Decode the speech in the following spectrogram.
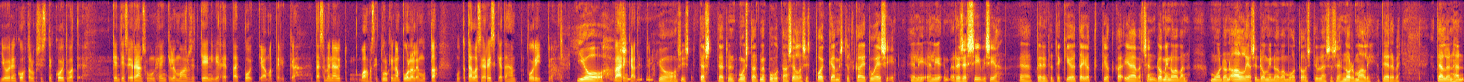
joiden kohtaluksi sitten koituvat kenties erään suun henkilön mahdolliset geenivirheet tai poikkeamat. Eli tässä mennään nyt vahvasti tulkinnan puolelle, mutta, mutta tällaisia riskejä tähän voi liittyä. Joo. Väärinkäytettynä. Joo, siis tästä täytyy nyt muistaa, että me puhutaan sellaisista poikkeamista, jotka ei tule esiin. Eli, eli resessiivisiä perintötekijöitä, jotka jäävät sen dominoivan muodon alle, ja se dominoiva muoto on sitten yleensä se normaali ja terve. Ja tällöin hän,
